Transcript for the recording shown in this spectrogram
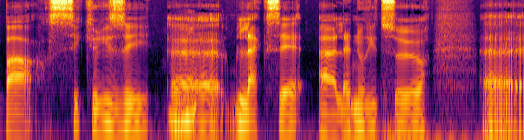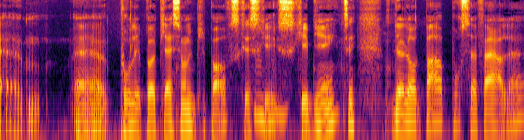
part, sécuriser euh, l'accès à la nourriture euh, euh, pour les populations les plus pauvres, ce, que- ce qui, est, ce qui est bien. tu sais. De l'autre part, pour ce faire-là,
